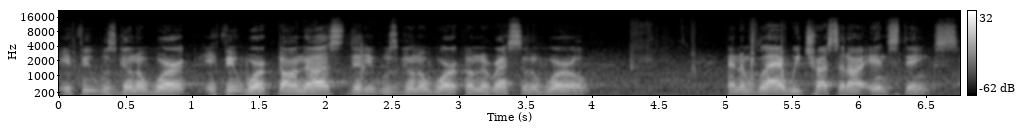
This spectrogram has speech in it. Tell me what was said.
if it was gonna work, if it worked on us, that it was gonna work on the rest of the world. And I'm glad we trusted our instincts.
